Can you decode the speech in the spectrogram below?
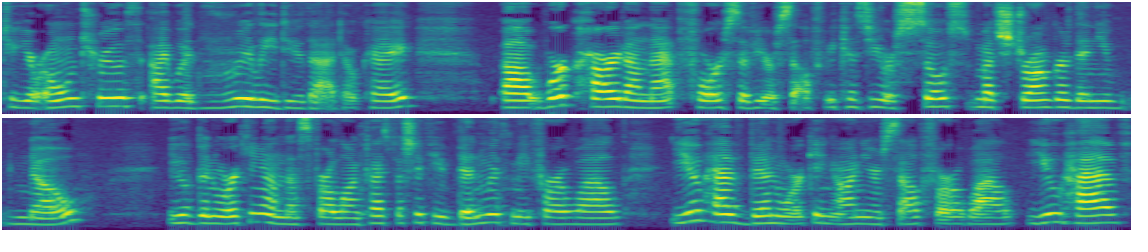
to your own truth, I would really do that, okay? uh, work hard on that force of yourself because you are so much stronger than you know. You've been working on this for a long time, especially if you've been with me for a while. You have been working on yourself for a while. You have,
